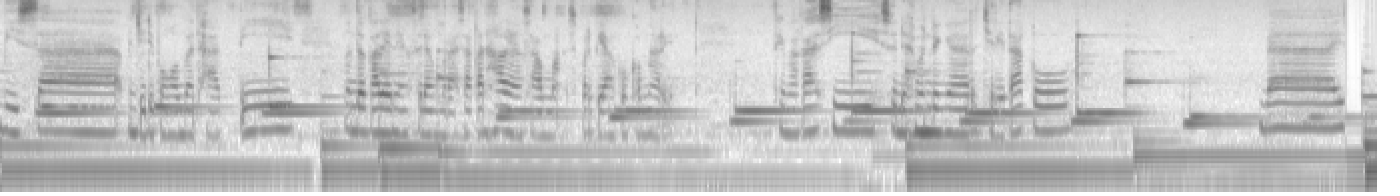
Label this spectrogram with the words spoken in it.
bisa menjadi pengobat hati untuk kalian yang sedang merasakan hal yang sama seperti aku kemarin. Terima kasih sudah mendengar ceritaku. Bye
